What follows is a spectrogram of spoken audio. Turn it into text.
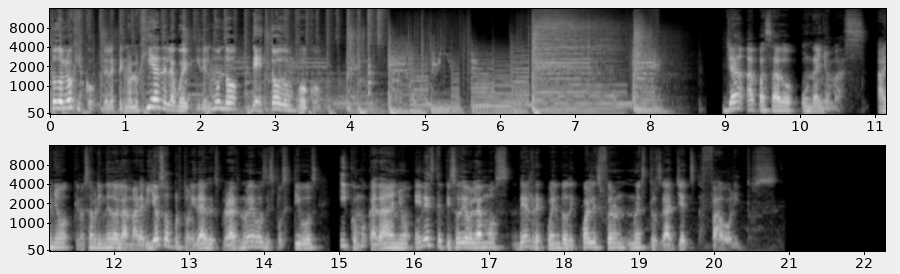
Todo lógico, de la tecnología, de la web y del mundo, de todo un poco. Ya ha pasado un año más, año que nos ha brindado la maravillosa oportunidad de explorar nuevos dispositivos y como cada año, en este episodio hablamos del recuento de cuáles fueron nuestros gadgets favoritos.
